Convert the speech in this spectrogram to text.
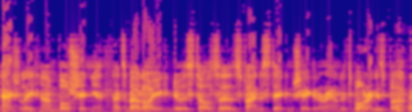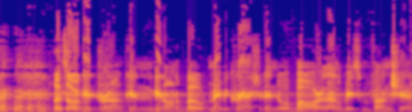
Actually, I'm bullshitting you. That's about all you can do is Tulsa is find a stick and shake it around. It's boring as fuck. Let's all get drunk and get on a boat, maybe crash it into a bar. That'll be some fun shit.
